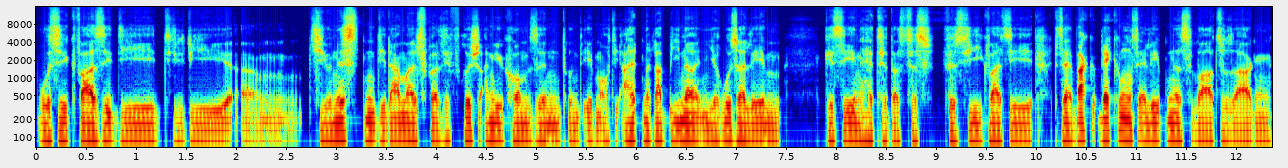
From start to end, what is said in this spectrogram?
wo sie quasi die, die, die ähm, Zionisten, die damals quasi frisch angekommen sind und eben auch die alten Rabbiner in Jerusalem gesehen hätte, dass das für sie quasi das Erweckungserlebnis war, zu sagen,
